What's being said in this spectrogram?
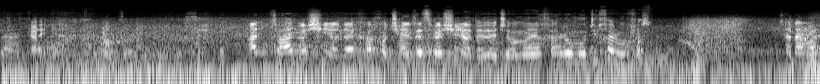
ძალიან კაია ანუ ძალიან მეშინოდა ხა ხო ჩემზეც მეშინოდა და ჯო მე ხა რომ მოდიხარ უფრო. სადამ ვარ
